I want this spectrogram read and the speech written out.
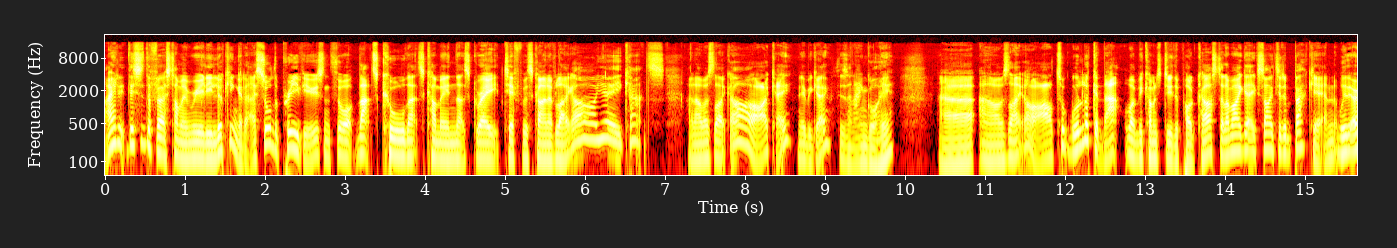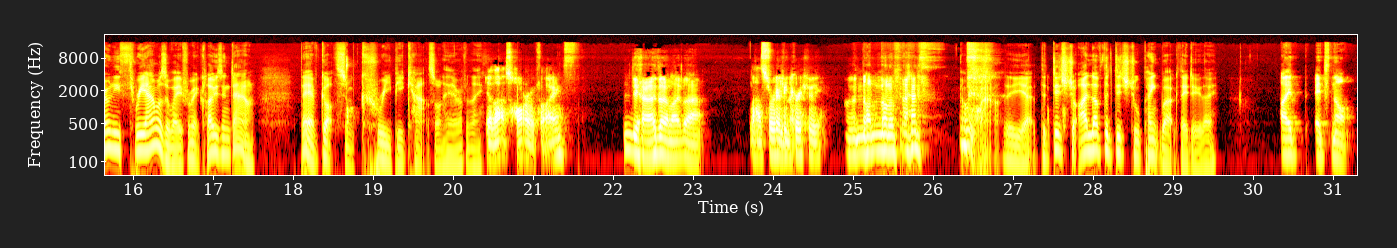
I this is the first time I'm really looking at it. I saw the previews and thought that's cool, that's coming, that's great. Tiff was kind of like, "Oh, yay, cats," and I was like, "Oh, okay, there we go. There's an angle here." Uh, and I was like, "Oh, I'll talk. We'll look at that when we come to do the podcast, and I might get excited to back it." And we're only three hours away from it closing down. They have got some creepy cats on here, haven't they? Yeah, that's horrifying. yeah, I don't like that. That's really creepy. I'm not not a fan. Oh wow, the uh, the digital. I love the digital paintwork they do, though. I it's not.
